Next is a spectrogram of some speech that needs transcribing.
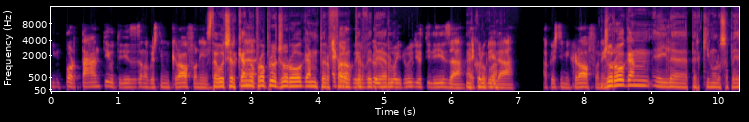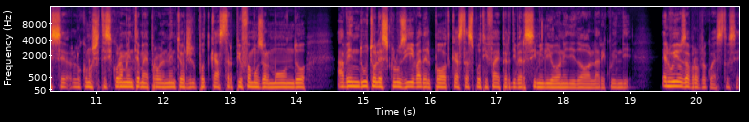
importanti utilizzano questi microfoni. Stavo cercando Eh, proprio Joe Rogan per, Eccolo far- qui, per vederlo. Lui, lui li utilizza, Eccolo qui da, a questi microfoni. Joe Rogan è il, per chi non lo sapesse, lo conoscete sicuramente, ma è probabilmente oggi il podcaster più famoso al mondo. Ha venduto l'esclusiva del podcast a Spotify per diversi milioni di dollari, quindi... E lui usa proprio questo, sì.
